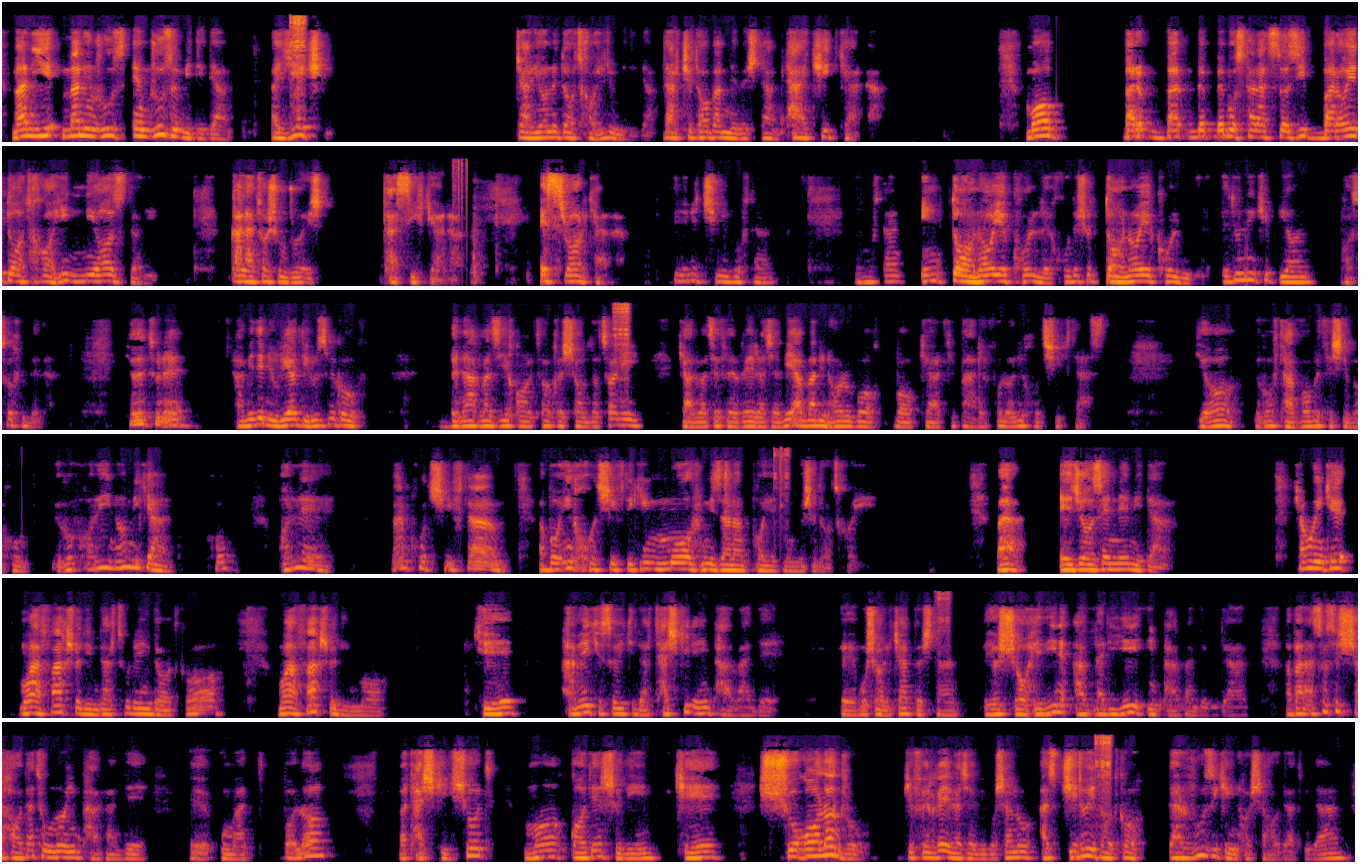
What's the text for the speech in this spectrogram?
من, من اون روز امروز رو می‌دیدم و یک جریان دادخواهی رو می‌دیدم. در کتابم نوشتم تاکید کردم. ما بر, به مستندسازی برای دادخواهی نیاز داریم. غلطاشون رو تصحیح کردم. اصرار کردم. می‌دونید چی می‌گفتن؟ می‌گفتن این دانای کله خودشو دانای کل می‌دونه. بدون اینکه بیان پاسخی بدن. یادتونه؟ حمید نوری دیروز می‌گفت به نقل از یه قالتاق شالداتانی که البته فرقه رجوی اول اینها رو باب کرد که بله فلانی خودشیفته است. یا می‌گفت تقواب تشه بخون. می‌گفت آره اینا میگن. خب آره من خودشیفتم و با این خودشیفتگی مهر می‌زنم پای جنبش دادخواهی. و اجازه نمیدم. کما اینکه موفق شدیم در طول این دادگاه موفق شدیم ما که همه کسایی که در تشکیل این پرونده مشارکت داشتن یا شاهدین اولیه این پرونده بودن و بر اساس شهادت اونا این پرونده اومد بالا و تشکیل شد. ما قادر شدیم که شغالان رو که فرقه رجبی باشن و از جلوی دادگاه در روزی که اینها شهادت میدن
